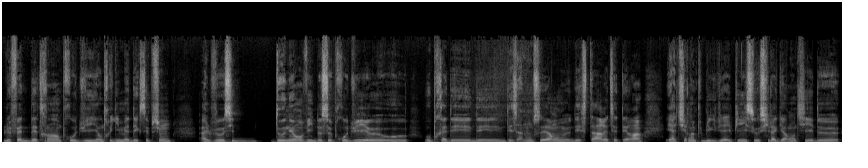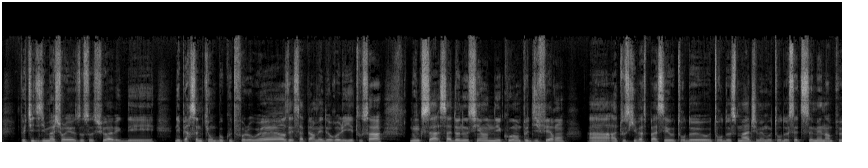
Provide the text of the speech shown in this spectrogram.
le fait d'être un produit, entre guillemets, d'exception. Elle veut aussi donner envie de ce produit euh, au- auprès des, des, des annonceurs, euh, des stars, etc. Et attirer un public VIP, c'est aussi la garantie de petites images sur les réseaux sociaux avec des, des personnes qui ont beaucoup de followers, et ça permet de relayer tout ça. Donc ça, ça donne aussi un écho un peu différent à, tout ce qui va se passer autour de, autour de ce match et même autour de cette semaine un peu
